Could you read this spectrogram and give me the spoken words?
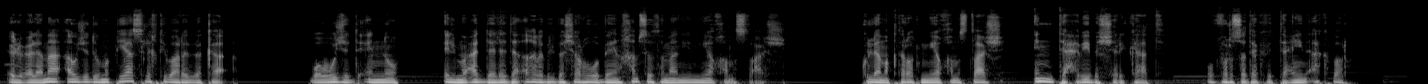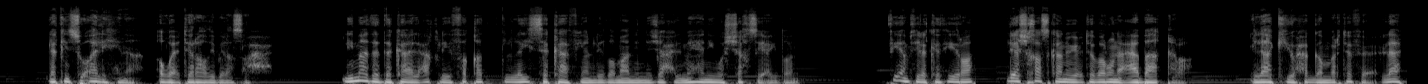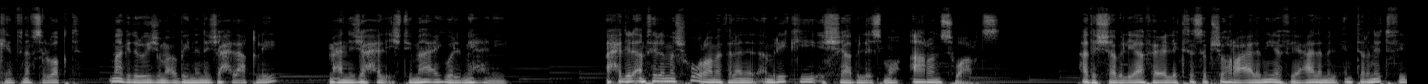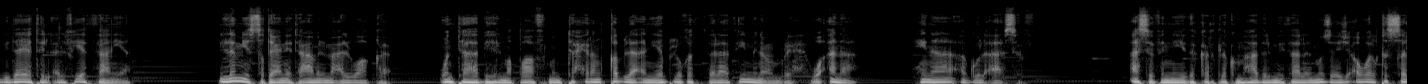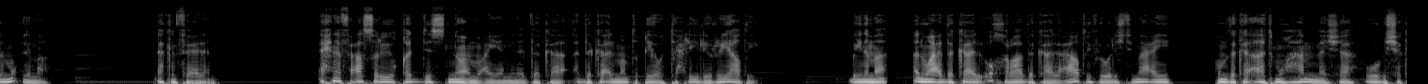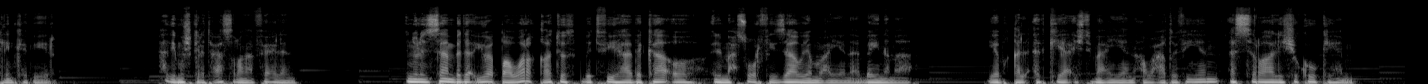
العلماء أوجدوا مقياس لاختبار الذكاء ووجد أنه المعدل لدى أغلب البشر هو بين 85 و 115 كلما اقتربت من 115 أنت حبيب الشركات وفرصتك في التعيين أكبر. لكن سؤالي هنا أو اعتراضي بلا صح لماذا الذكاء العقلي فقط ليس كافيا لضمان النجاح المهني والشخصي أيضا؟ في أمثلة كثيرة لأشخاص كانوا يعتبرون عباقرة. ال IQ حقهم مرتفع لكن في نفس الوقت ما قدروا يجمعوا بين النجاح العقلي مع النجاح الاجتماعي والمهني. أحد الأمثلة المشهورة مثلا الأمريكي الشاب اللي اسمه آرون سوارتز. هذا الشاب اليافع اللي اكتسب شهرة عالمية في عالم الإنترنت في بداية الألفية الثانية. لم يستطع أن يتعامل مع الواقع. وانتهى به المطاف منتحرا قبل أن يبلغ الثلاثين من عمره وأنا هنا أقول آسف. آسف أني ذكرت لكم هذا المثال المزعج أو القصة المؤلمة. لكن فعلا إحنا في عصر يقدس نوع معين من الذكاء الذكاء المنطقي والتحليلي الرياضي. بينما أنواع الذكاء الأخرى الذكاء العاطفي والاجتماعي هم ذكاءات مهمشة وبشكل كبير. هذه مشكلة عصرنا فعلا. أن الإنسان بدأ يعطى ورقة تثبت فيها ذكاؤه المحصور في زاوية معينة بينما يبقى الأذكياء اجتماعيا أو عاطفيا أسرى لشكوكهم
